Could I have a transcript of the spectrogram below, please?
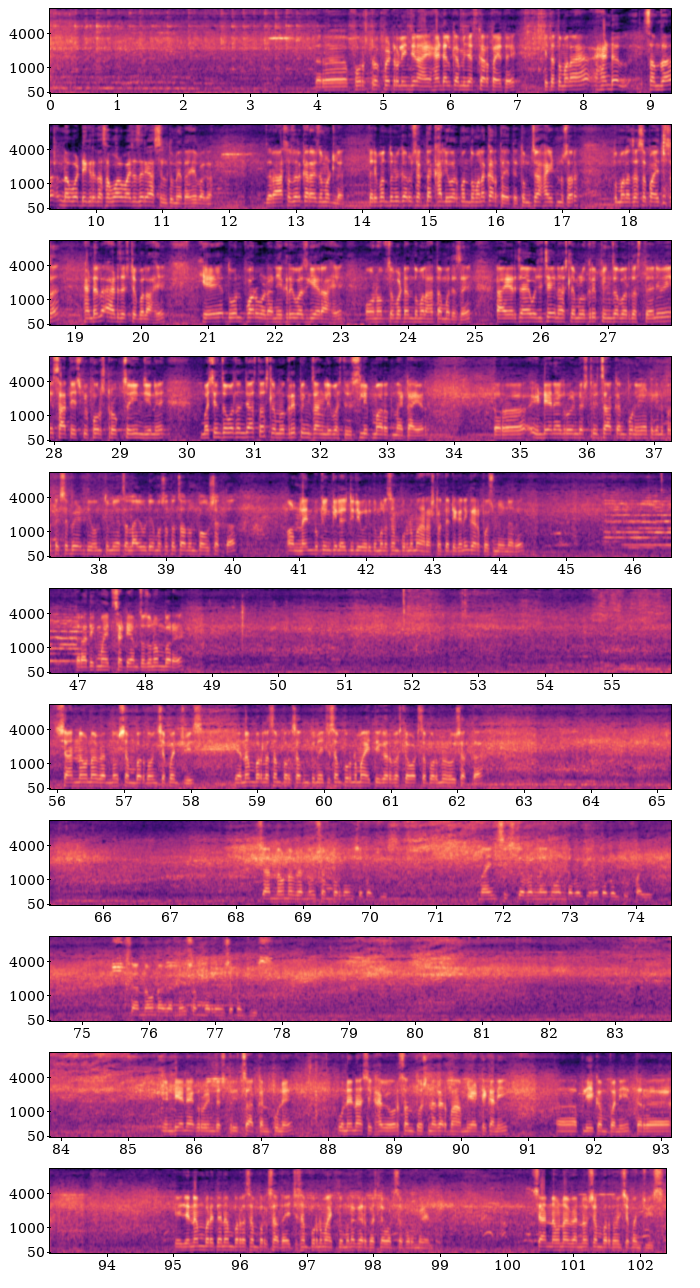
तर फोर स्ट्रोक पेट्रोल इंजिन आहे. हँडल कमी जास्त करता येते. इथं तुम्हाला हँडल समजा नव्वद डिग्रीत असा वळवायचा जरी असेल तुम्ही आता हे बघा. जर असं जर करायचं म्हटलं तरी पण तुम्ही करू शकता. खालीवर पण तुम्हाला करता येते. तुमच्या हाईटनुसार तुम्हाला जसं पाहिजे तसं हँडल ॲडजस्टेबल आहे. हे दोन फॉरवर्ड आणि एक रिव्हर्स गिअर आहे. ऑन ऑफचं बटन तुम्हाला हातामध्येच आहे. टायरच्या ऐवजी चैन असल्यामुळं ग्रिपिंग जबरदस्त आहे. आणि सात एच पी फोर स्ट्रोकचं इंजिन आहे. मशीनचं वजन जास्त असल्यामुळं ग्रिपिंग चांगली बसते. स्लिप मारत नाही टायर तर इंडियन ॲग्रो इंडस्ट्रीचा चाकण पुणे या ठिकाणी प्रत्यक्ष भेट देऊन तुम्ही याचा लाईव्ह डेमो स्वतः चालून पाहू शकता. ऑनलाईन बुकिंग केल्यास डिलिव्हरी तुम्हाला संपूर्ण महाराष्ट्रात त्या ठिकाणी घरपोच मिळणार आहे. तर अधिक माहितीसाठी आमचा जो नंबर आहे. शहाण्णव नव्याण्णव शंभर दोनशे पंचवीस. या नंबरला संपर्क साधून तुम्ही याची संपूर्ण माहिती घर बसल्या व्हॉट्सअपवर मिळवू शकता. शहाण्णव नव्याण्णव शंभर दोनशे पंचवीस. Nine six double nine one double zero double two five शहाण्णव नव्याण्णव शंभर दोनशे पंचवीस. Indian agro industry Chakan Pune. Pune Nashik हायवेवर संतोष नगर भाम या ठिकाणी आपली ही कंपनी. तर हे जे नंबर आहे त्या नंबरला संपर्क साधा. याची संपूर्ण माहिती तुम्हाला घरबसल्या व्हॉट्सअपवर मिळेल. शहाण्णव नव्याण्णव शंभर दोनशे पंचवीस.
